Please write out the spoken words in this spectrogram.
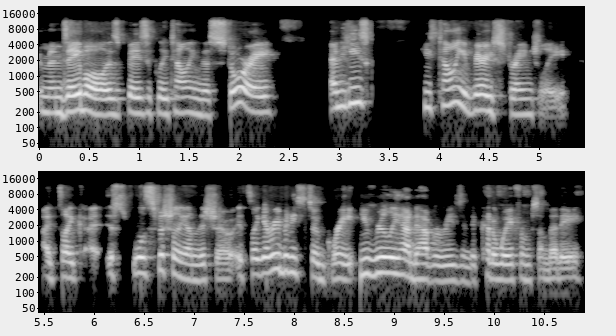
And then Zabel is basically telling this story and he's he's telling it very strangely. It's like uh, it's, well, especially on this show, it's like everybody's so great. You really had to have a reason to cut away from somebody.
